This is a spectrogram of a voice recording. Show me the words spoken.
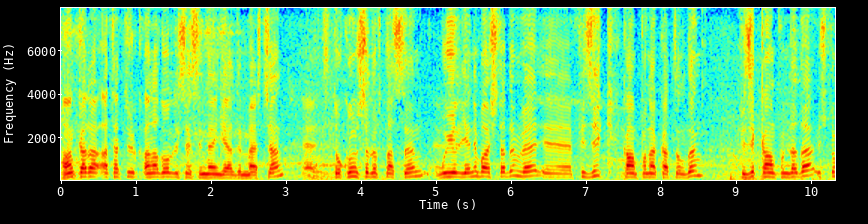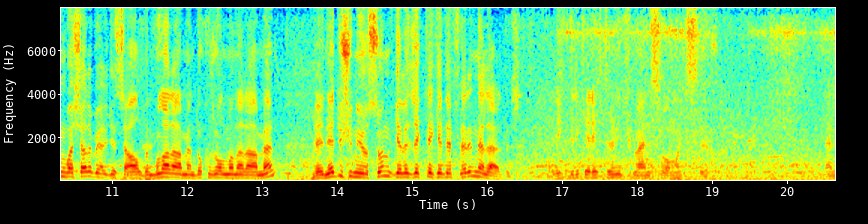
Ankara Atatürk Anadolu Lisesi'nden geldim Mertcan. Evet. 9. sınıftasın. Bu yıl yeni başladın ve e, fizik kampına katıldın. Fizik kampında da üstün başarı belgesi aldın. Buna rağmen 9 olmana rağmen. E, ne düşünüyorsun? Gelecekteki hedeflerin nelerdir? Elektrik elektronik mühendisi olmak istiyorum. Yani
